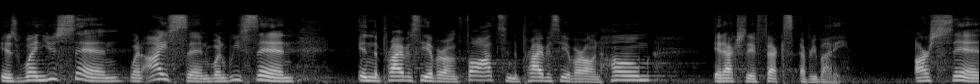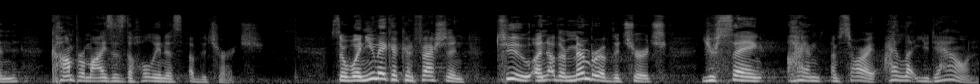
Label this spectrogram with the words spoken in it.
is when you sin, when I sin, when we sin in the privacy of our own thoughts, in the privacy of our own home, it actually affects everybody. Our sin compromises the holiness of the church. So when you make a confession to another member of the church, you're saying, I am, I'm sorry, I let you down.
